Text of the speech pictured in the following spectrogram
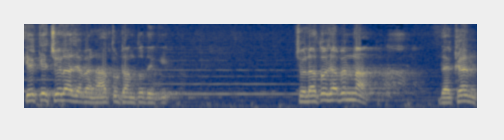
কে কে চলে যাবেন? হাত উঠান তো দেখি। চলে তো যাবেন না? দেখেন,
